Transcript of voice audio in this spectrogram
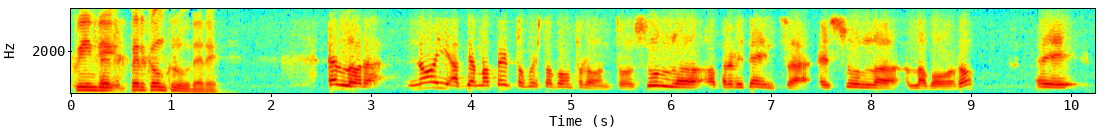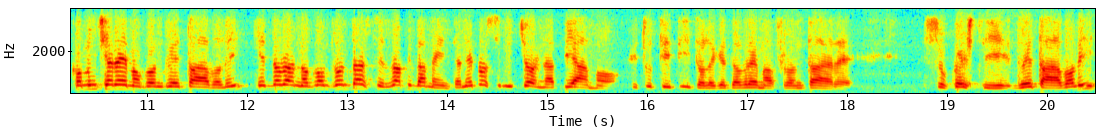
Quindi, per concludere. Allora, noi abbiamo aperto questo confronto sulla previdenza e sul lavoro. E cominceremo con due tavoli che dovranno confrontarsi rapidamente. Nei prossimi giorni abbiamo tutti i titoli che dovremo affrontare su questi due tavoli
